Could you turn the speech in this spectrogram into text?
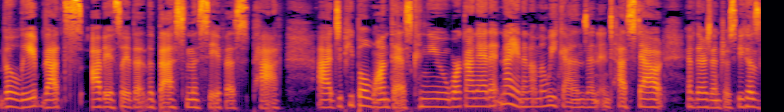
the leap, that's obviously the, the best and the safest path. Uh, do people want this? Can you work on it at night and on the weekends and, and test out if there's interest? Because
